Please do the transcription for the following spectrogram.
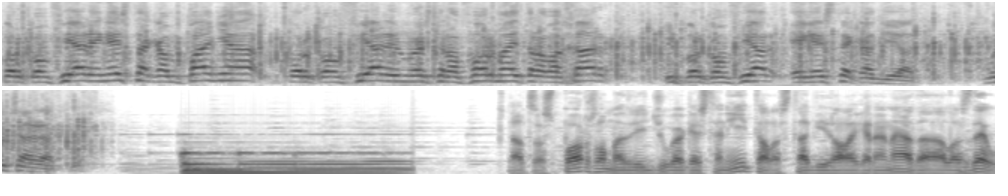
por confiar en esta campaña, por confiar en nuestra forma de trabajar y por confiar en este candidato. Muchas gracias. Als esports, el Madrid juga aquesta nit a l'estadi de la Granada a les 10.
